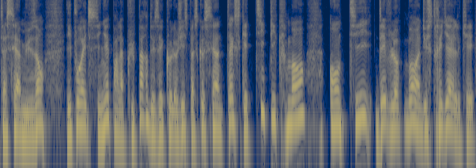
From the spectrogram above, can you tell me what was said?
c'est assez amusant, il pourrait être signé par la plupart des écologistes parce que c'est un texte qui est typiquement anti-développement industriel, qui est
